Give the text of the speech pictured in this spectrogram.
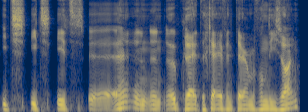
iets, iets, iets, uh, een, een upgrade te geven in termen van design.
